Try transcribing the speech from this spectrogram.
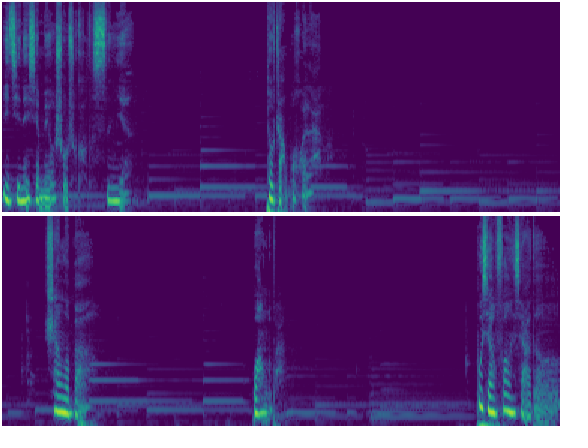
以及那些没有说出口的思念，都找不回来了。删了吧，忘了吧。想放下的，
